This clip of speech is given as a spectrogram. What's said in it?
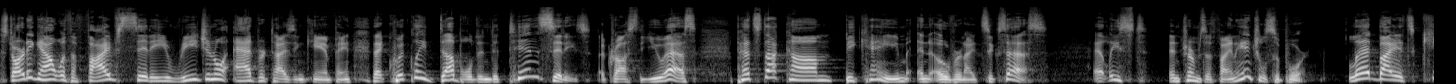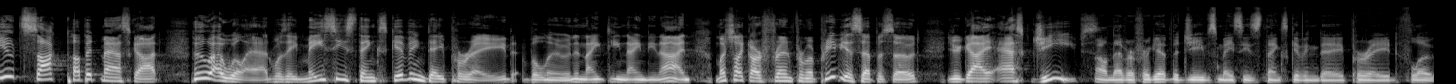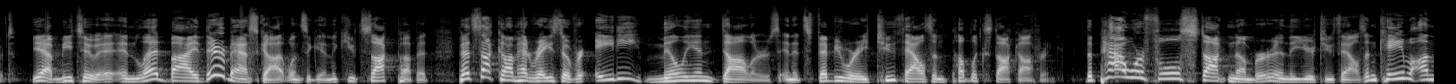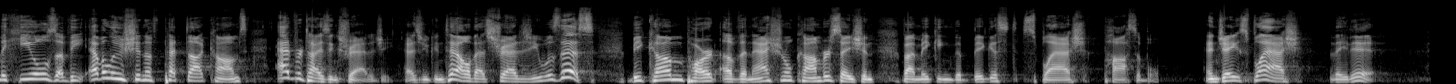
Starting out with a five city regional advertising campaign that quickly doubled into 10 cities across the US, Pets.com became an overnight success, at least in terms of financial support. Led by its cute sock puppet mascot, who I will add was a Macy's Thanksgiving Day Parade balloon in 1999, much like our friend from a previous episode, your guy Ask Jeeves. I'll never forget the Jeeves Macy's Thanksgiving Day Parade float. Yeah, me too. And led by their mascot, once again, the cute sock puppet, Pets.com had raised over $80 million in its February 2000 public stock offering. The powerful stock number in the year 2000 came on the heels of the evolution of Pet.com's advertising strategy. As you can tell, that strategy was this become part of the national conversation by making the biggest splash possible. And Jay Splash, they did.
